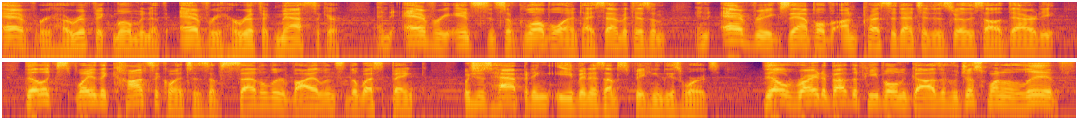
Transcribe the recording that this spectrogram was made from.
every horrific moment of every horrific massacre and every instance of global anti Semitism and every example of unprecedented Israeli solidarity. They'll explain the consequences of settler violence in the West Bank, which is happening even as I'm speaking these words. They'll write about the people in Gaza who just want to live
